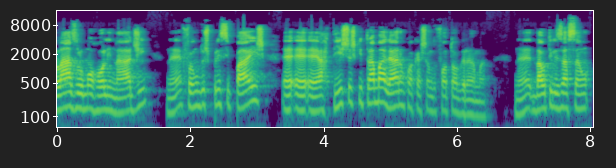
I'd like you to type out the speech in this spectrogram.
Laszlo Moholy-Nagy, né, foi um dos principais é, é, é, artistas que trabalharam com a questão do fotograma, né, da utilização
